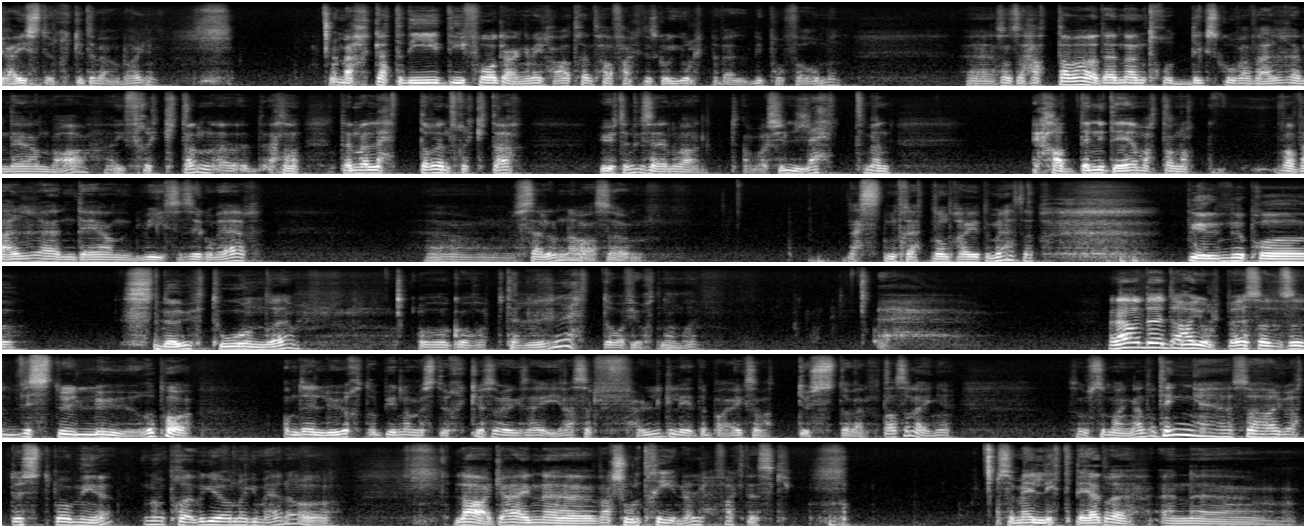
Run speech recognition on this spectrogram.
grei styrke til hverdagen. Jeg merker at de, de få gangene jeg har trent, har faktisk også hjulpet veldig på formen. Eh, sånn som Hattava, den, den trodde jeg skulle være verre enn det han var. Jeg frykta den eh, altså, Den var lettere enn frykta. Uten å si den var, den var ikke lett, men jeg hadde en idé om at han nok var verre enn det han viser seg å være. Uh, selv om det var så nesten 1300 høydemeter. Begynner på snaut 200 og går opp til rett over 1400. Men ja, det, det har hjulpet, så, så, hvis du lurer på om det er lurt å begynne med styrke, så vil jeg si ja, selvfølgelig. Det er bare jeg som har vært dust og venta så lenge. Som så mange andre ting eh, så har jeg vært dyst på mye. Nå prøver jeg å gjøre noe med det og lage en uh, versjon 3.0, faktisk. Som er litt bedre enn uh,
